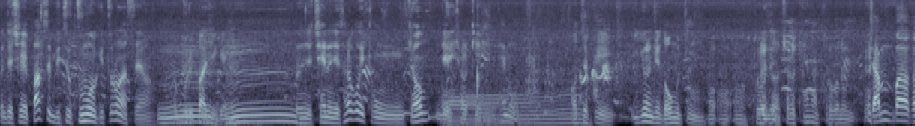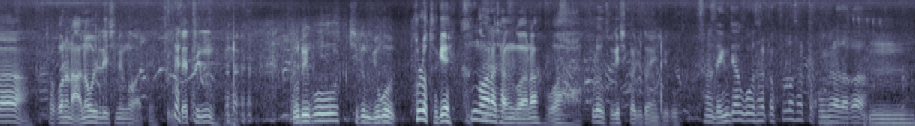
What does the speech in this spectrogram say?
근데 제 박스 밑으로 구멍을 이렇게 뚫어놨어요. 음, 물이 빠지게. 음. 그래서 이제 쟤는 이제 설거지통 겸 이제 어. 저렇게 해놓은. 어차피 이거는 이제 너무 좀 어, 어, 어. 그래서 저렇게 해놨죠. 저거는 짬바가 저거는 안 어울리시는 것 같아. 지금 세팅이. 네. 그리고 지금 요거 쿨러 두 개, 큰 거 하나, 작은 거 하나. 와, 쿨러 두 개씩 가지고 다니시고. 저는 냉장고 살까 쿨러 살까 고민하다가 음,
